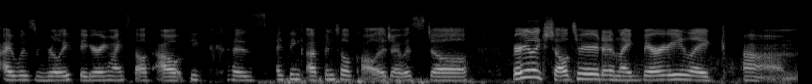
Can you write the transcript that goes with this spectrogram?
i was really figuring myself out because i think up until college i was still very like sheltered and like very like um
